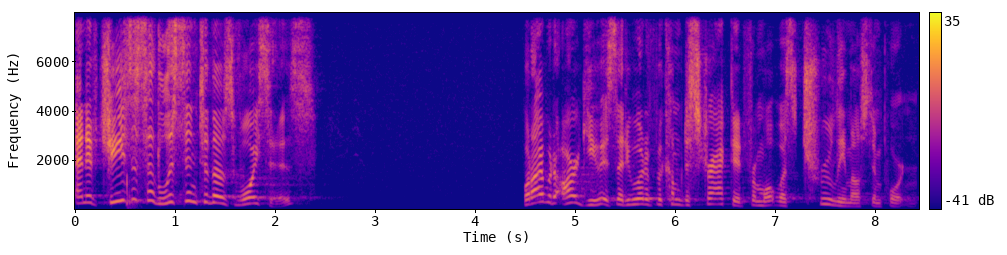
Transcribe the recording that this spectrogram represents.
And if Jesus had listened to those voices, what I would argue is that he would have become distracted from what was truly most important.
